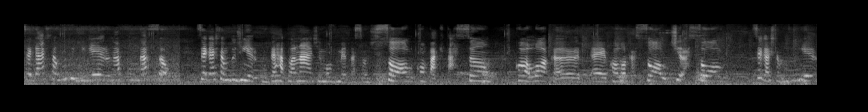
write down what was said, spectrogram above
Você gasta muito dinheiro na fundação. Você gasta muito dinheiro com terraplanagem, movimentação de solo, compactação, coloca, é, coloca solo, tira solo. Você gasta muito dinheiro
